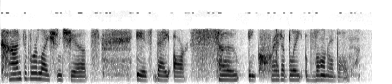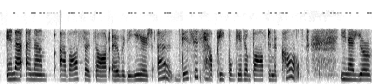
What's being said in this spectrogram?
kinds of relationships is they are so incredibly vulnerable. And I and I'm I've also thought over the years, oh, this is how people get involved in a cult. You know, you're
